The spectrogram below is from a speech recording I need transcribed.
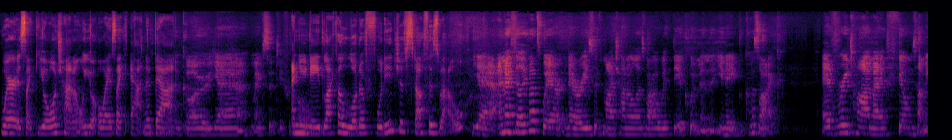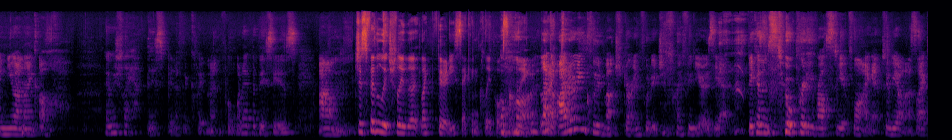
Whereas like your channel, you're always like out and about And go, yeah, makes it difficult. and you need like a lot of footage of stuff as well. Yeah, and I feel like that's where it varies with my channel as well with the equipment that you need because like every time I film something new, I'm like, oh, I wish I had this bit of equipment for whatever this is. Um, Just for literally the like 30 second clip or something. like I don't include much drone footage in my videos yet because I'm still pretty rusty at flying it. To be honest, like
